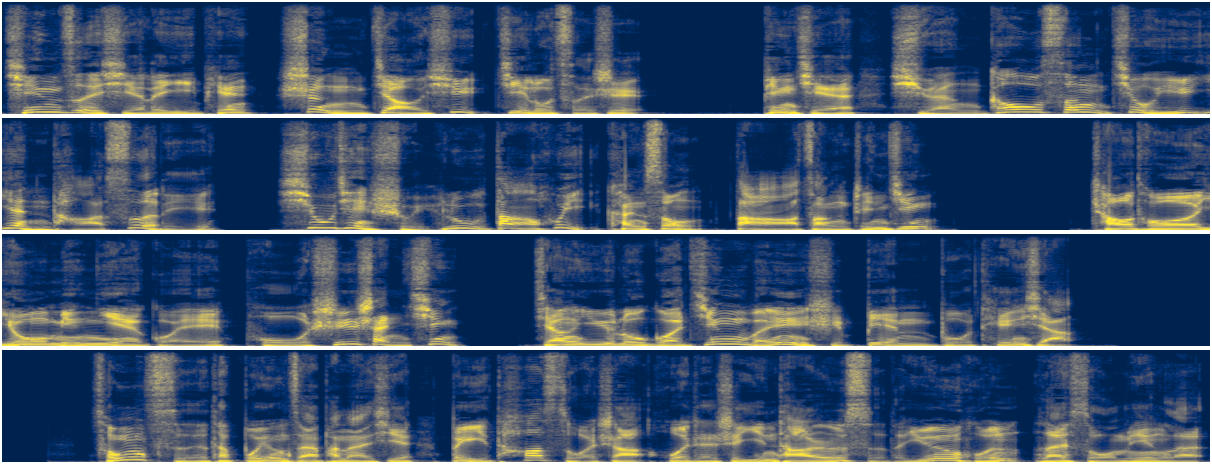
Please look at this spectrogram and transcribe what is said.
亲自写了一篇《圣教序》，记录此事，并且选高僧就于雁塔寺里修建水陆大会，看诵大藏真经。超脱幽冥孽鬼，普施善性，将欲录过经文是遍布天下。从此，他不用再怕那些被他所杀或者是因他而死的冤魂来索命了。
